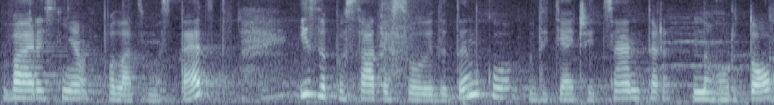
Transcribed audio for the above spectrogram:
вересня в палац мистецтв і записати свою дитинку в дитячий центр на гурток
